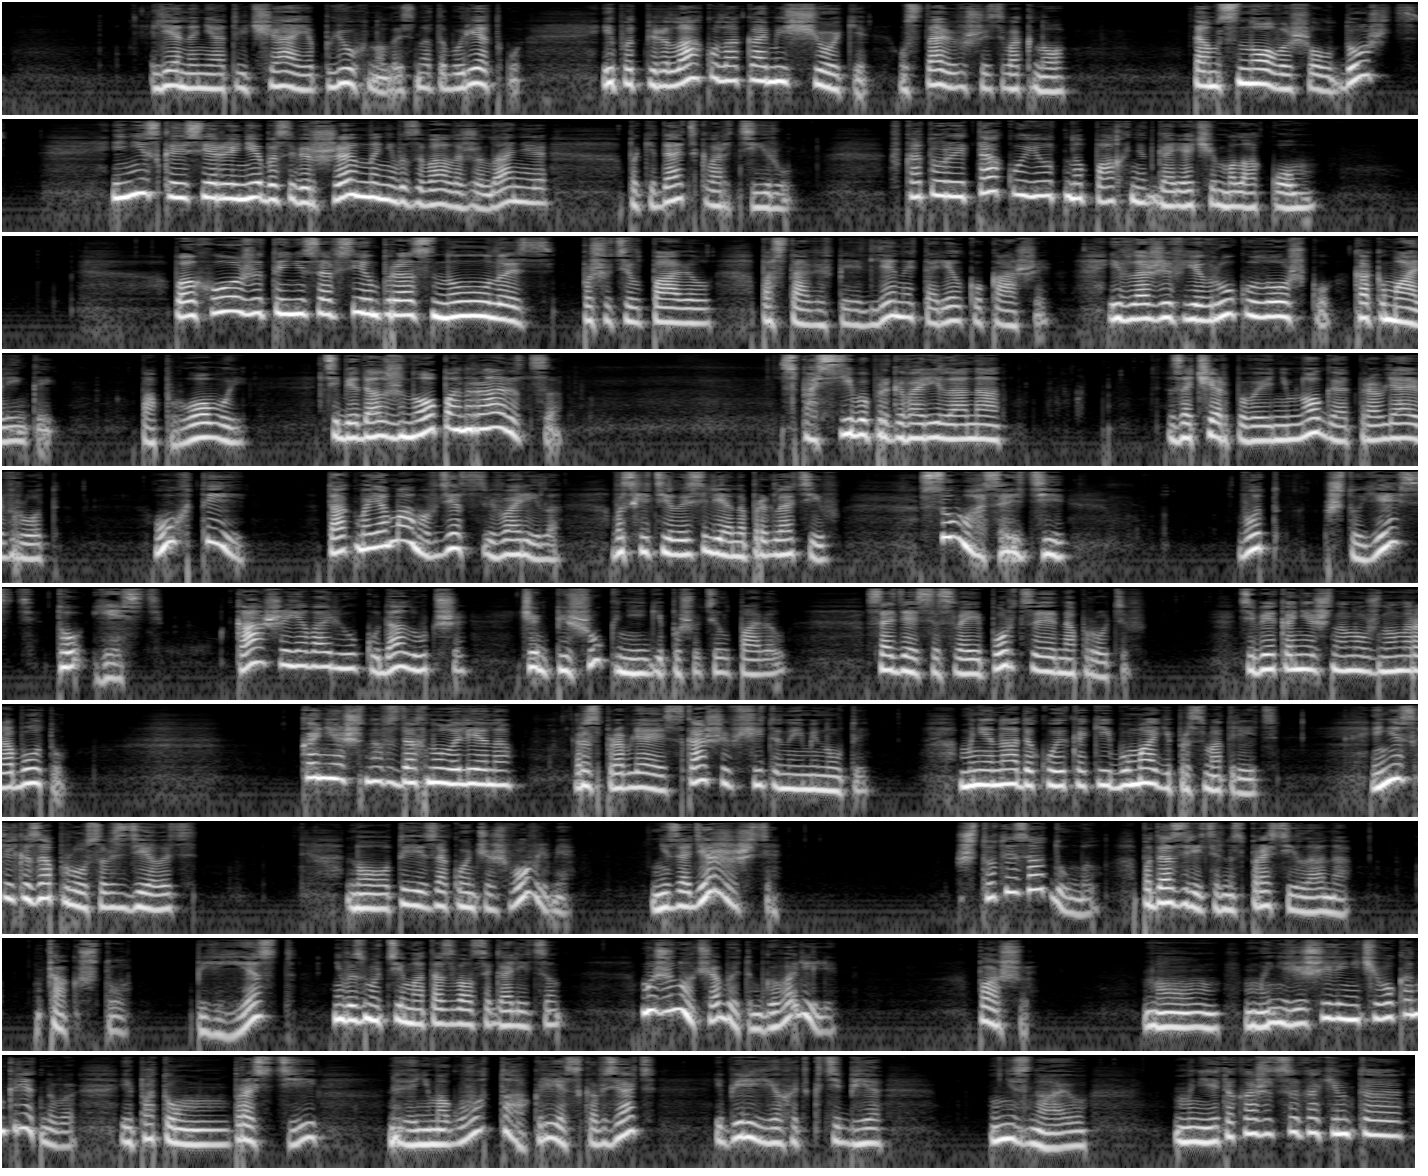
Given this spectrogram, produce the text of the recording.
Лена, не отвечая, плюхнулась на табуретку и подперла кулаками щеки, уставившись в окно. Там снова шел дождь, и низкое серое небо совершенно не вызывало желания покидать квартиру, в которой так уютно пахнет горячим молоком. «Похоже, ты не совсем проснулась», — пошутил Павел, поставив перед Леной тарелку каши и, вложив ей в руку ложку, как маленькой. «Попробуй, тебе должно понравиться». «Спасибо», — проговорила она, зачерпывая немного и отправляя в рот. «Ух ты! Так моя мама в детстве варила», — восхитилась Лена, проглотив. «С ума сойти!» «Вот что есть, то есть. Каши я варю куда лучше, чем пишу книги», — пошутил Павел садясь со своей порцией напротив. «Тебе, конечно, нужно на работу». «Конечно», — вздохнула Лена, расправляясь с кашей в считанные минуты. «Мне надо кое-какие бумаги просмотреть и несколько запросов сделать». «Но ты закончишь вовремя? Не задержишься?» «Что ты задумал?» — подозрительно спросила она. «Как что? Переезд?» — невозмутимо отозвался Голицын. Мы же ночью об этом говорили. Паша, но мы не решили ничего конкретного. И потом, прости, но я не могу вот так резко взять и переехать к тебе. Не знаю, мне это кажется каким-то,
